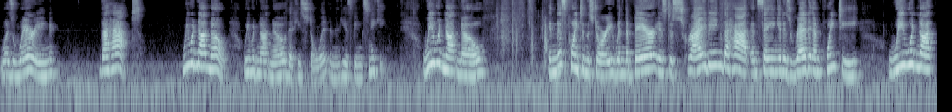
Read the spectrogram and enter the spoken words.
was wearing the hat. We would not know. We would not know that he stole it and that he is being sneaky. We would not know in this point in the story, when the bear is describing the hat and saying it is red and pointy, we would not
